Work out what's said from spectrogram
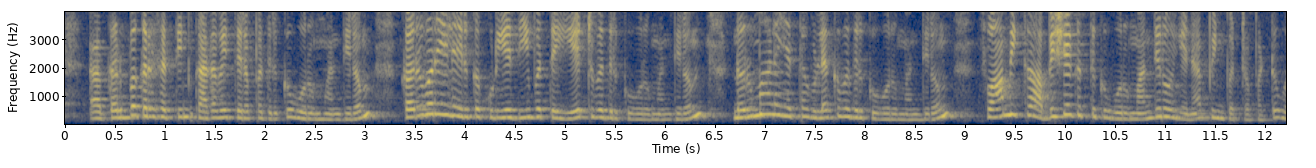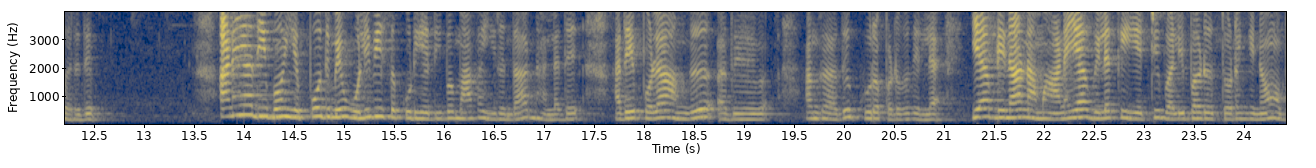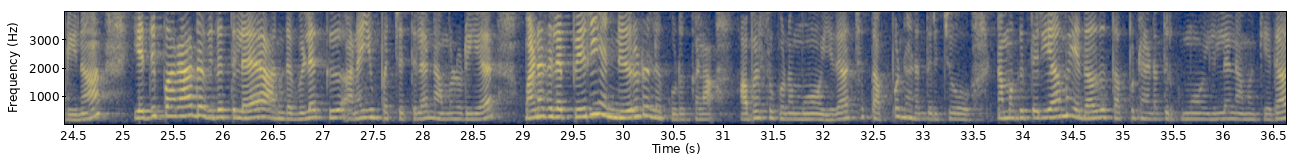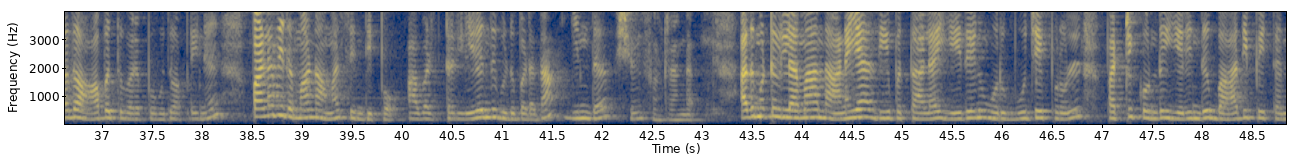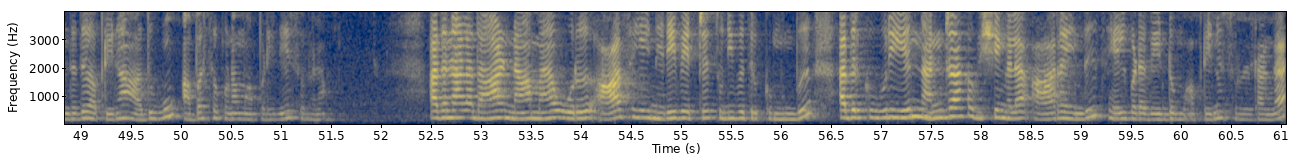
கர்ப்ப கிரகத்தின் கதவை திறப்பதற்கு ஒரு மந்திரம் கருவறையில் இருக்கக்கூடிய தீபத்தை ஏற்றுவதற்கு ஒரு மந்திரம் நிர்மாலயத்தை விளக்குவதற்கு ஒரு மந்திரம் சுவாமிக்கு அபிஷேகத்துக்கு ஒரு மந்திரம் என பின்பற்றப்பட்டு வருது. அணையா தீபம் எப்போதுமே ஒளி வீசக்கூடிய தீபமாக இருந்தால் நல்லது. அதே போல் அங்கு அது அங்கு அது கூறப்படுவதில்லை. ஏன் அப்படின்னா நம்ம அணையா விளக்கு ஏற்றி வழிபாடு தொடங்கினோம் அப்படின்னா எதிர்பாராத விதத்தில் அந்த விளக்கு அணையும் பட்சத்தில் நம்மளுடைய மனதில் பெரிய நெருடலை கொடுக்கலாம். அபசுகுணமோ ஏதாச்சும் தப்பு நடந்துருச்சோ நமக்கு தெரியாமல் ஏதாவது தப்பு நடந்திருக்குமோ இல்லை நமக்கு ஏதாவது ஆபத்து வரப்போகுதோ அப்படின்னு பலவிதமாக நாம் சிந்திப்போம். அவற்றில் இருந்து விடுபட தான் இந்த விஷயம் சொல்கிறாங்க அது அது மட்டும் இல்லாமல் அந்த அணையா தீபத்தால் ஏதேனும் ஒரு பூஜை பொருள் பற்றி கொண்டு எரிந்து பாதிப்பை தந்தது அப்படின்னா அதுவும் அபசகுணம் அப்படின்னே சொல்லலாம். அதனால தான் நாம் ஒரு ஆசையை நிறைவேற்ற துணிவதற்கு முன்பு அதற்கு உரிய நன்றாக விஷயங்களை ஆராய்ந்து செயல்பட வேண்டும் அப்படின்னு சொல்கிறாங்க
